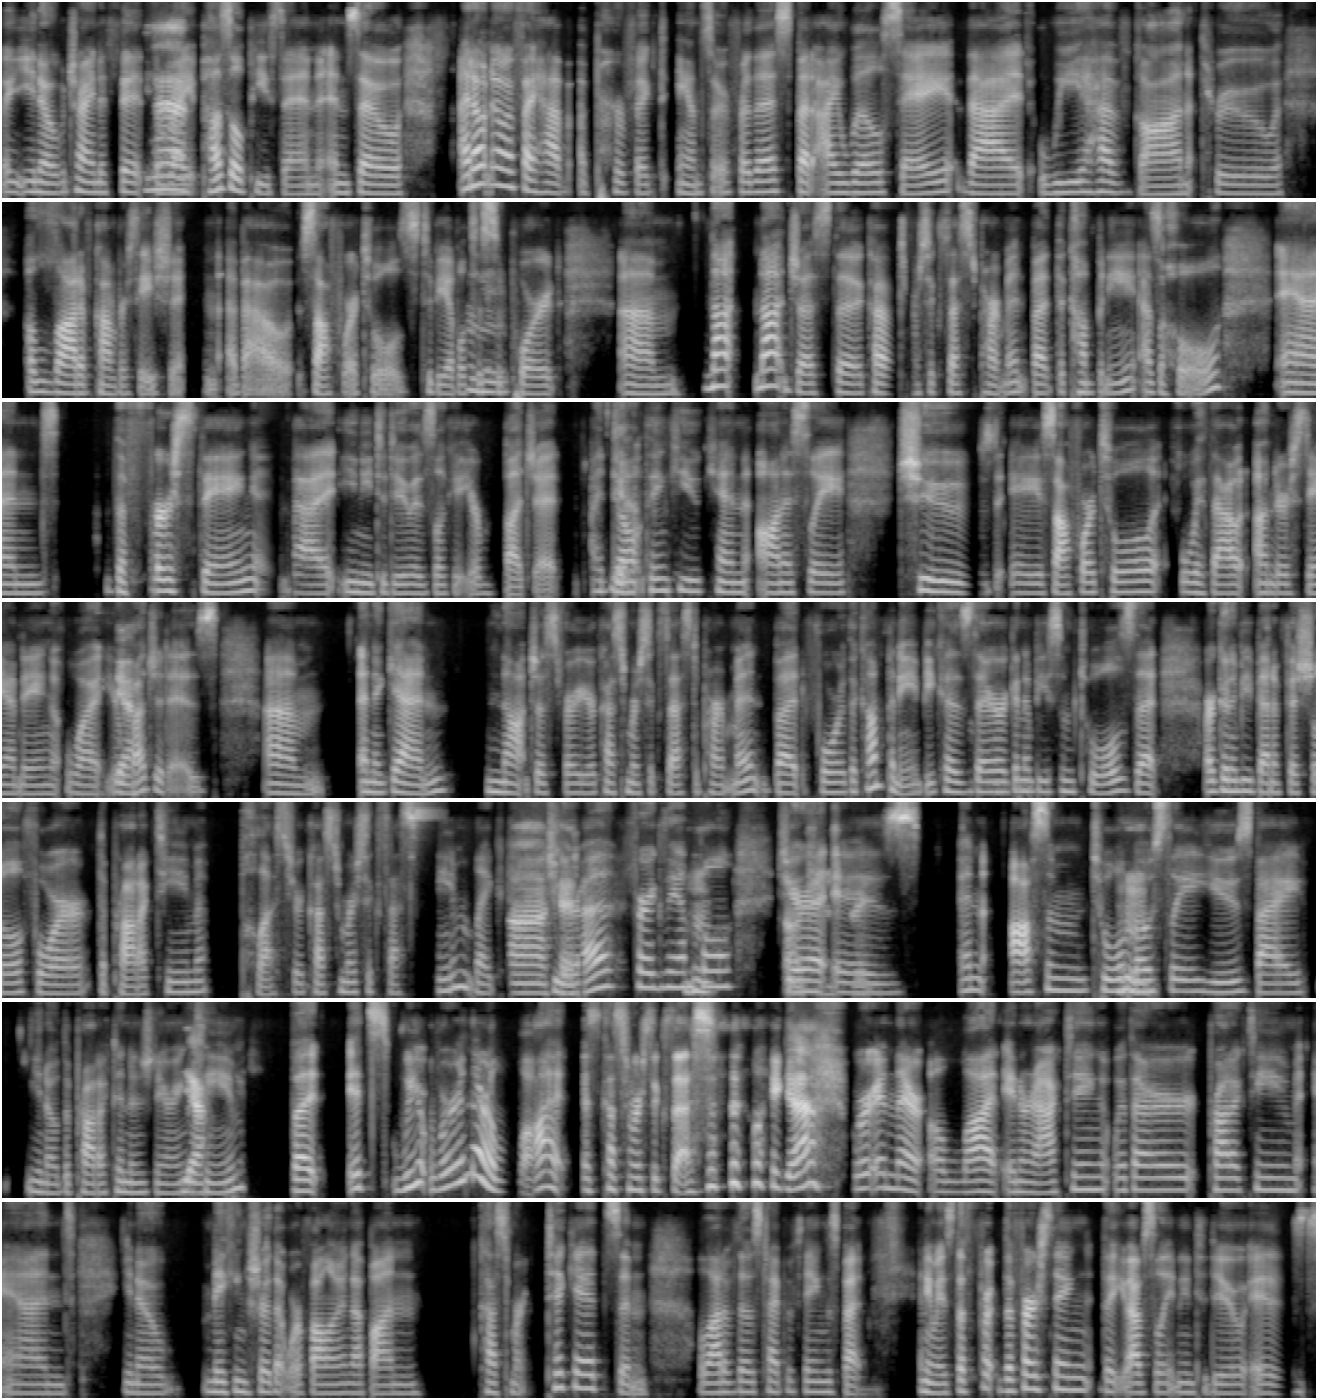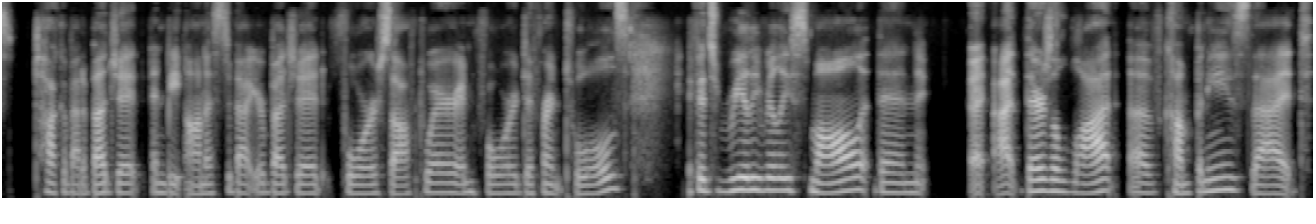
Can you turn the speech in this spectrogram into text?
you know trying to fit yeah. the right puzzle piece in and so I don't know if I have a perfect answer for this, but I will say that we have gone through a lot of conversation about software tools to be able to mm-hmm. support um, not not just the customer success department but the company as a whole and the first thing that you need to do is look at your budget. I don't yeah. think you can honestly choose a software tool without understanding what your yeah. budget is. Um, and again, not just for your customer success department, but for the company, because there are mm-hmm. going to be some tools that are going to be beneficial for the product team plus your customer success team, like uh, okay. Jira, for mm-hmm. example. Mm-hmm. Jira okay, is an awesome tool, mm-hmm. mostly used by you know the product and engineering yeah. team. But it's we're we're in there a lot as customer success. like yeah, we're in there a lot interacting with our product team and you know making sure that we're following up on customer tickets and a lot of those type of things but mm-hmm. anyways the fir- the first thing that you absolutely need to do is talk about a budget and be honest about your budget for software and for different tools. If it's really really small then I, I, there's a lot of companies that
